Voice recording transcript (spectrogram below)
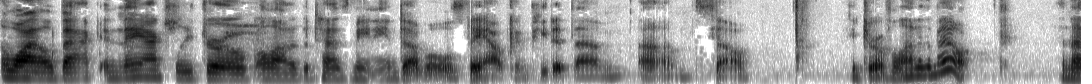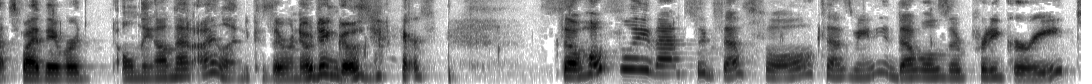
a while back, and they actually drove a lot of the Tasmanian devils. They outcompeted them, um, so they drove a lot of them out, and that's why they were only on that island because there were no dingoes there. So hopefully that's successful. Tasmanian devils are pretty great.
